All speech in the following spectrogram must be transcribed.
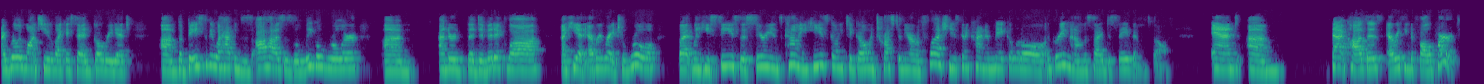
I really want to, like I said, go read it. Um, but basically, what happens is Ahaz is the legal ruler um, under the Davidic law. Uh, he had every right to rule, but when he sees the Syrians coming, he's going to go and trust in the arm of flesh, and he's going to kind of make a little agreement on the side to save himself. And um, that causes everything to fall apart.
